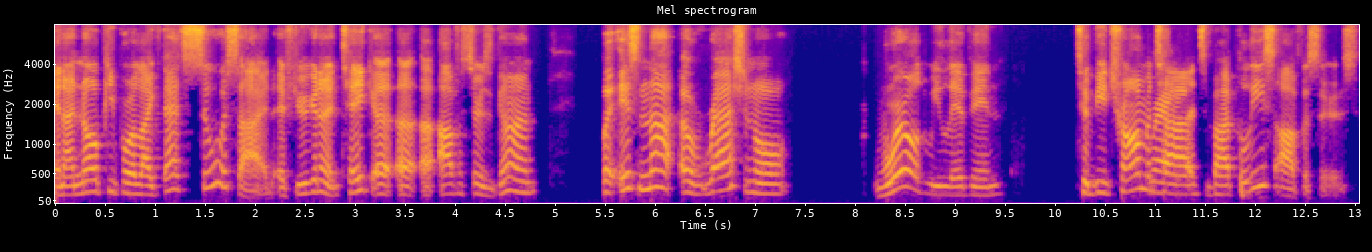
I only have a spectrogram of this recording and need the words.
And I know people are like, that's suicide if you're gonna take a, a, a officer's gun, but it's not a rational world we live in to be traumatized right. by police officers.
